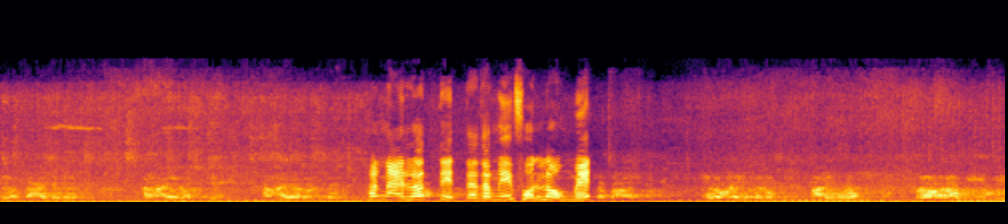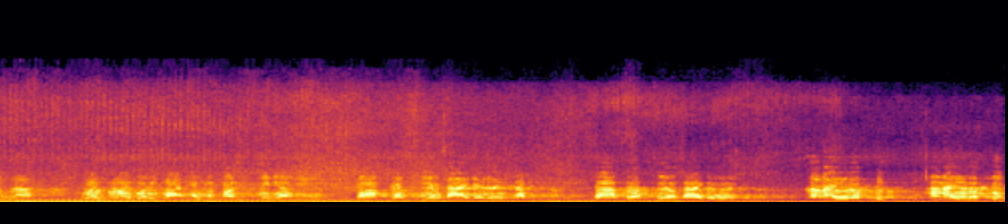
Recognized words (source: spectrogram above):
เลี้ยวซ้ายได้เลยข้างในรถติดข้างในรถติดข้างในรถติดแต่ตรงนี้ฝนลงเม็ดสบายเที่ยวให้สนุกหายห่วงเพราะเรามีทีมงานไว้คอยบริการให้กับท่านเป็นอย่างดีฝากรถเลี้ยวซ้ายได้เลยครับ ฝากรถเลี้ยวซ้ายได้เลย ข้างในรถติดข้างในรถติด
